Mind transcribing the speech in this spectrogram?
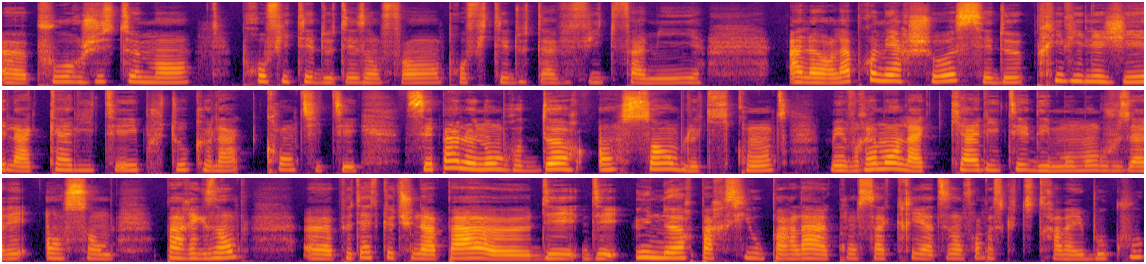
Euh, pour justement profiter de tes enfants, profiter de ta vie de famille, alors la première chose, c'est de privilégier la qualité plutôt que la quantité. C'est pas le nombre d'heures ensemble qui compte, mais vraiment la qualité des moments que vous avez ensemble. Par exemple, Euh, peut-être que tu n'as pas euh, des, des une heure par-ci ou par-là à consacrer à tes enfants parce que tu travailles beaucoup,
